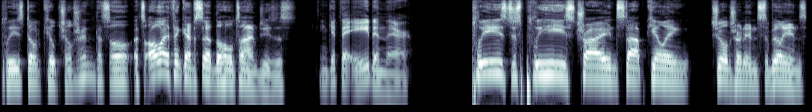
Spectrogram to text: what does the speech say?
please don't kill children. That's all. That's all I think I've said the whole time, Jesus. and get the aid in there. Please, just please try and stop killing children and civilians.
